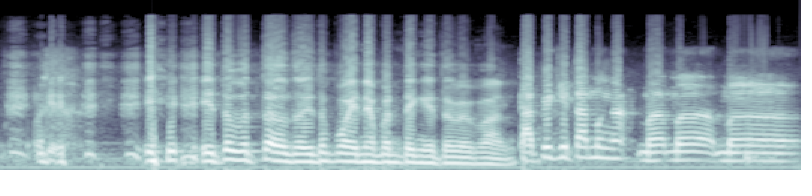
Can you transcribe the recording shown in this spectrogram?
itu betul tuh, itu poin yang penting itu memang. Tapi kita me- me- me-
